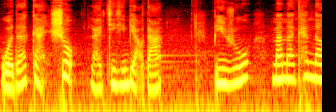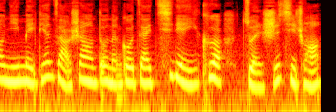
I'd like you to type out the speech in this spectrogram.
我的感受来进行表达。比如，妈妈看到你每天早上都能够在七点一刻准时起床，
